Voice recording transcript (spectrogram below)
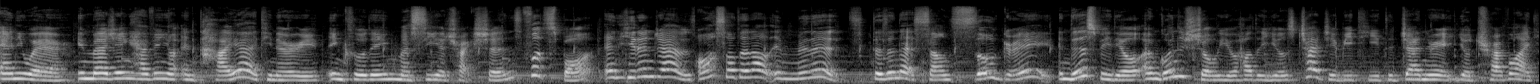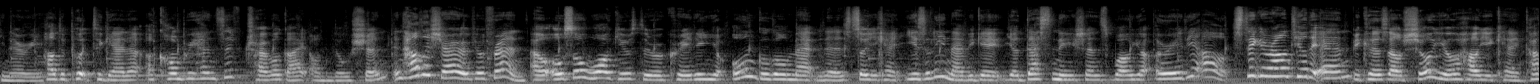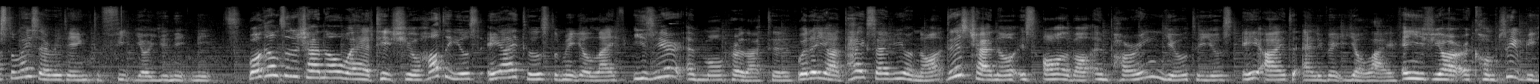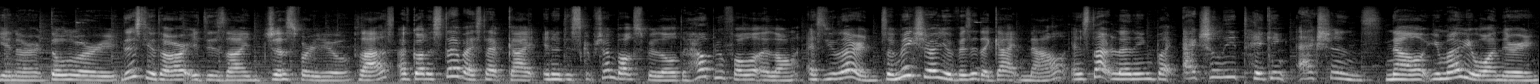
anywhere? Imagine having your entire itinerary, including must-see attractions, food spot, and hidden gems, all sorted out in minutes. Doesn't that sound so great? In this video, I'm going to show you how to use ChatGPT to generate your travel itinerary, how to put together a comprehensive travel guide on Notion, and how to share it with your friends. I'll also walk you through creating your own Google Map list so you can easily navigate your destinations while you're already out. Stick around till the end because I'll show you how you can customize everything to fit your unique needs. Welcome to the channel where I teach you how to use AI tools to make your life easier and more productive. Whether you are tech savvy or not, this channel is all about empowering you to use AI to elevate your life. And if you are a complete beginner, don't worry, this tutorial is designed just for you. Plus, I've got a step-by-step -step guide in the description box below to help you follow along as you learn. So make sure you visit the guide now and start learning by actually taking actions. Now, you might be wondering,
